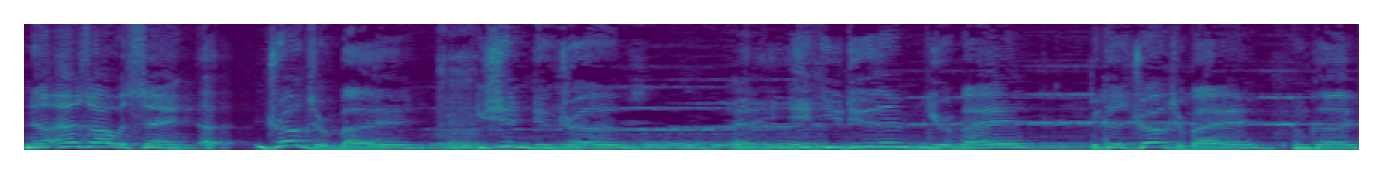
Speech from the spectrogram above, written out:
Now, as I was saying, uh, drugs are bad. You shouldn't do drugs. Uh, if you do them, you're bad because drugs are bad. Okay,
